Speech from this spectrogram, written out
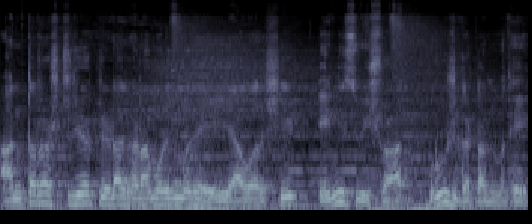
आंतरराष्ट्रीय क्रीडा घडामोडींमध्ये यावर्षी टेनिस विश्वात पुरुष गटांमध्ये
